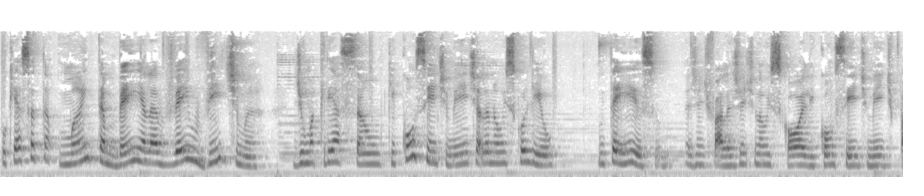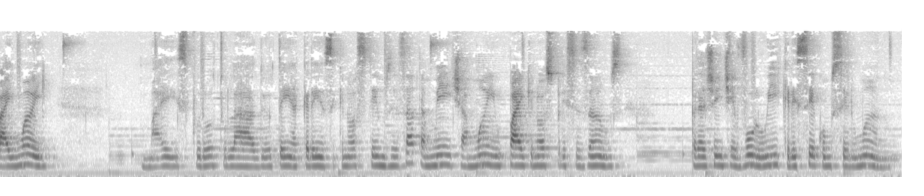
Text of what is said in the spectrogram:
porque essa mãe também ela veio vítima de uma criação que conscientemente ela não escolheu. Não tem isso? A gente fala, a gente não escolhe conscientemente pai e mãe. Mas, por outro lado, eu tenho a crença que nós temos exatamente a mãe e o pai que nós precisamos para a gente evoluir, crescer como ser humano?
